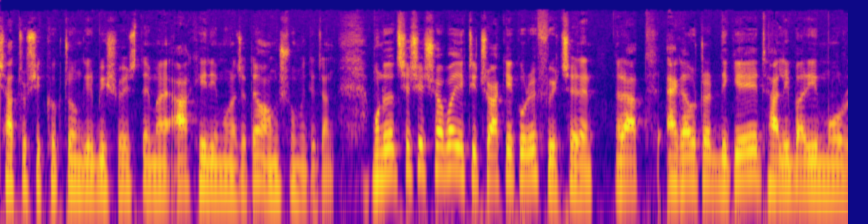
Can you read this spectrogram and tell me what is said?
ছাত্র শিক্ষক টঙ্গীর বিশ্ব ইজতেমায় আখেরি মোনাজাতে অংশ নিতে যান মোনাজাত শেষে সবাই একটি ট্রাকে করে ফিরছিলেন। রাত এগারোটার দিকে ঢালিবাড়ি মোড়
